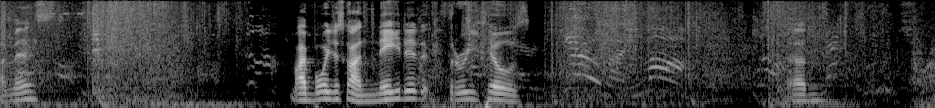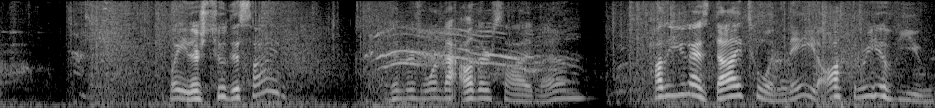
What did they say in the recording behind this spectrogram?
I missed. My boy just got naded. Three kills. Dead. Wait, there's two this side? Then there's one that other side, man. How did you guys die to a nade? All three of you.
